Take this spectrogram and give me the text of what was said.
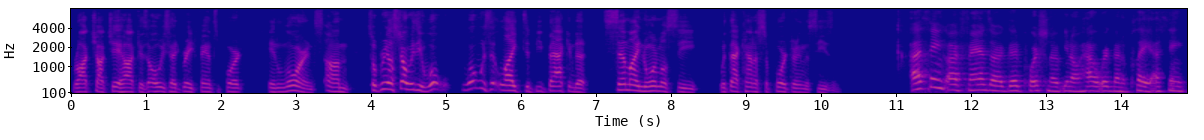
Rock Chalk Jayhawk has always had great fan support in Lawrence. Um, so Brea, I'll start with you. What what was it like to be back into semi normalcy with that kind of support during the season? I think our fans are a good portion of you know how we're going to play. I think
